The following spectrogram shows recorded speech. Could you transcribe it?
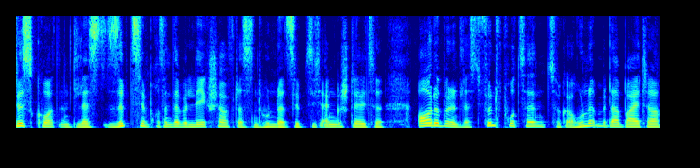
Discord entlässt 17% der Belegschaft. Das sind 170 Angestellte. Audible entlässt 5%, ca. 100 Mitarbeiter.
